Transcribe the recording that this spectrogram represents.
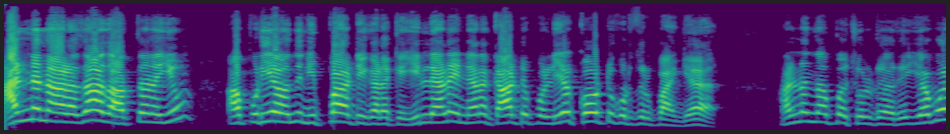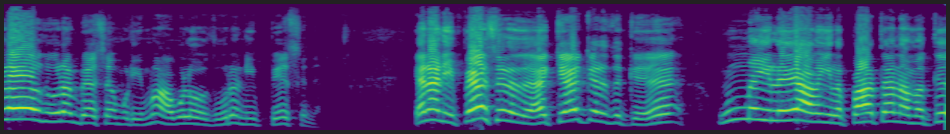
அண்ணனால தான் அது அத்தனையும் அப்படியே வந்து நிப்பாட்டி கிடக்கு. இல்லைன்னா இந்நேரம் காட்டுப்பள்ளியோ கோட்டு கொடுத்துருப்பாங்க. அண்ணன் தான்ப்பா சொல்கிறாரு எவ்வளோ தூரம் பேச முடியுமோ அவ்வளோ தூரம் நீ பேசுன. ஏன்னா நீ பேசுகிறத கேட்குறதுக்கு உண்மையிலேயே அவங்கள பார்த்தா நமக்கு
